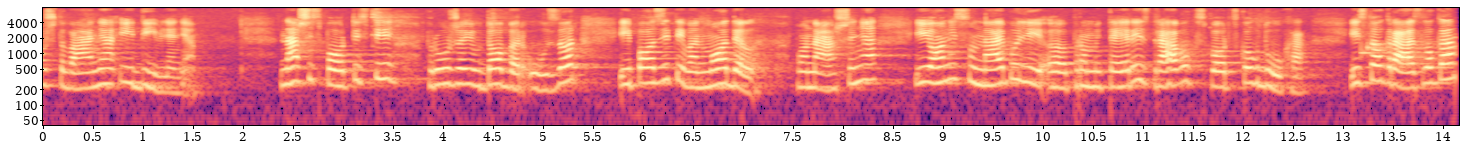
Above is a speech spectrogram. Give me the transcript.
poštovanja i divljenja. Naši sportisti pružaju dobar uzor i pozitivan model ponašanja i oni su najbolji e, promiteri zdravog sportskog duha. Iz tog razloga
